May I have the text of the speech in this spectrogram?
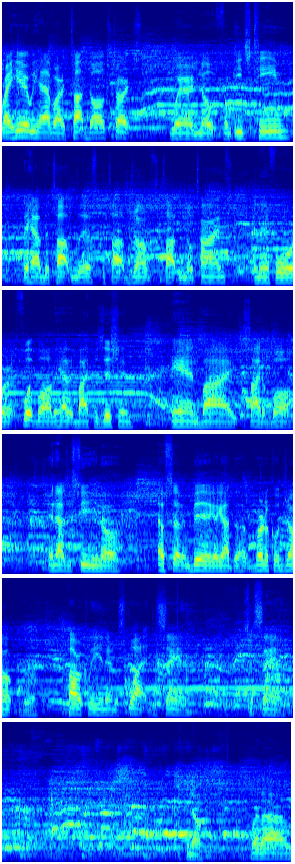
right here we have our top dog starts, where you know from each team they have the top lift, the top jumps, the top you know times, and then for football they have it by position and by side of ball. And as you see, you know, F7 big, I got the vertical jump, the power clean, and the squat. Just saying, just saying, you know. But um,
